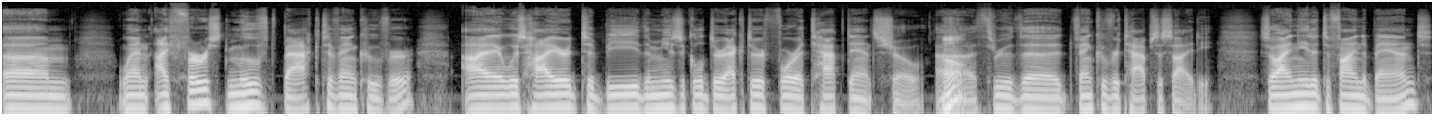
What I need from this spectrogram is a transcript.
um, when I first moved back to Vancouver. I was hired to be the musical director for a tap dance show uh, through the Vancouver Tap Society. So I needed to find a band,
